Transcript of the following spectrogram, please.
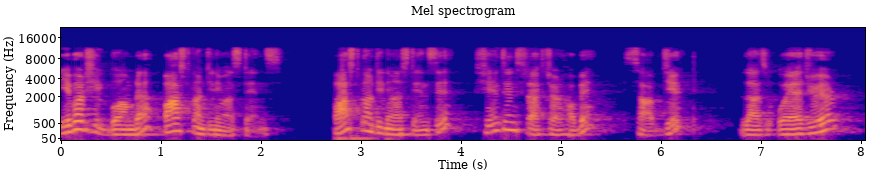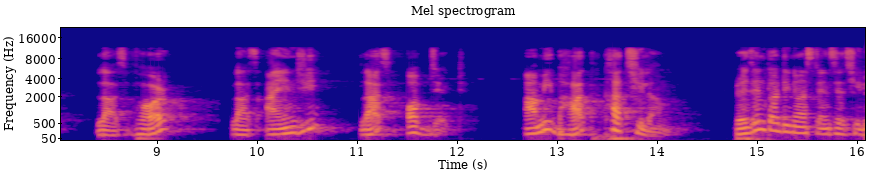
এবার শিখব আমরা past continuous tense past continuous টেন্সে সেন্টেন্স স্ট্রাকচার হবে subject plus was were plus verb plus ING plus object আমি ভাত খাচ্ছিলাম। প্রেজেন্ট কন্টিনিউয়াস টেন্সে ছিল,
